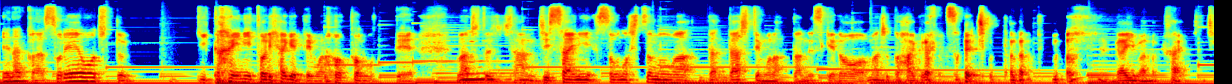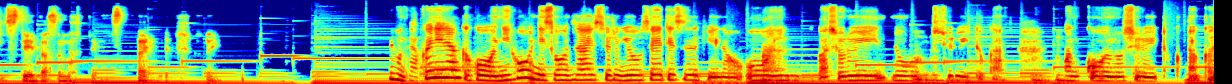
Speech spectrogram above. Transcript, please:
で、なんかそれをちょっと議会に取り上げてもらおうと思って、まあ、ちょっと実際にその質問はだ出してもらったんですけど、まあ、ちょっとはぐらかされちゃったなっていうのが今の、はい、ステータスになってます。はい。でも逆になんかこう日本に存在する行政手続きの多いとか、書類の種類とか、うん。犯行の種類とかなんか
